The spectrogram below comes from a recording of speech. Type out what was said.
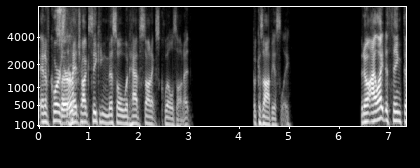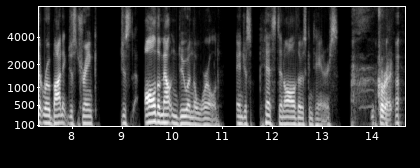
And of course, Sir? the hedgehog seeking missile would have Sonic's quills on it. Because obviously. But no, I like to think that Robotnik just drank just all the Mountain Dew in the world and just pissed in all of those containers. Correct.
